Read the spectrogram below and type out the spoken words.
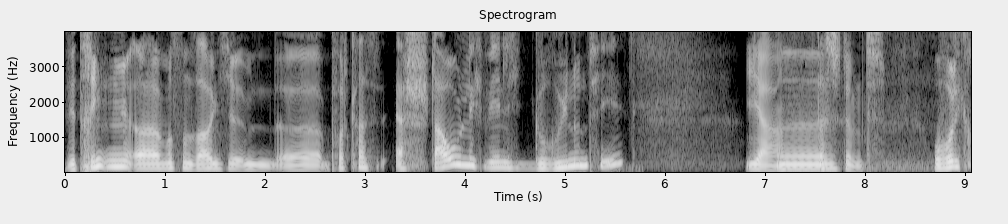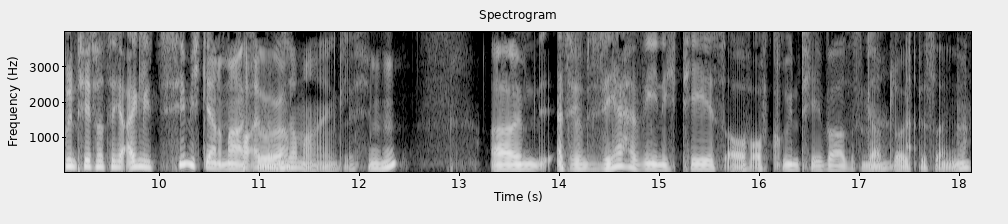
Wir trinken, äh, muss man sagen, hier im äh, Podcast erstaunlich wenig grünen Tee. Ja, Äh, das stimmt. Obwohl ich grünen Tee tatsächlich eigentlich ziemlich gerne mag. Vor allem sogar. im Sommer eigentlich. Mhm. Ähm, also wir haben sehr wenig Tees auf, auf Grünteebasis Ja. gehabt, glaube ich, bislang, ne?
